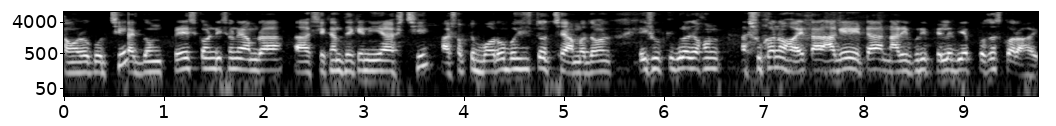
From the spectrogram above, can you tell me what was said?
সংগ্রহ করছি। একদম ফ্রেশ কন্ডিশনে আমরা সেখান থেকে নিয়ে আসছি। আর সবচেয়ে বড় বৈশিষ্ট্য হচ্ছে, আমরা যখন, এই শুটকিগুলো যখন শুকানো হয়, তার আগে এটা নাড়ি ভুড়ি ফেলে দিয়ে প্রসেস করা হয়।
